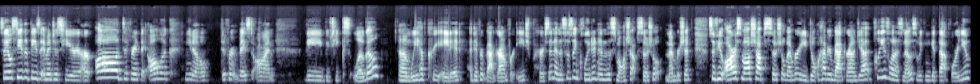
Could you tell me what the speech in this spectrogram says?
So you'll see that these images here are all different. They all look, you know, different based on the boutique's logo. Um, we have created a different background for each person, and this is included in the Small Shop Social membership. So if you are a Small Shop Social member and you don't have your background yet, please let us know so we can get that for you.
